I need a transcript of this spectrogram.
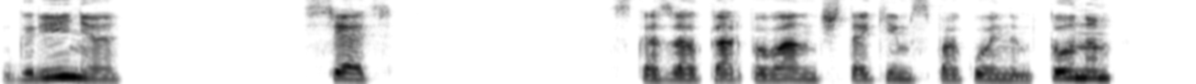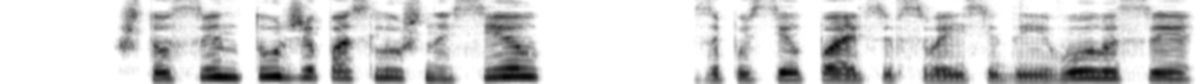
Гриня, Сядь, — сказал Карп Иванович таким спокойным тоном, что сын тут же послушно сел, запустил пальцы в свои седые волосы,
